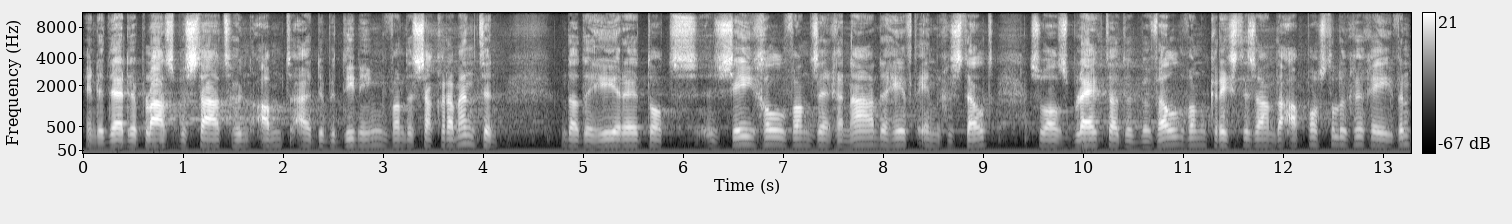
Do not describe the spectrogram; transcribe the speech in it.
In de derde plaats bestaat hun ambt uit de bediening van de sacramenten dat de Heere tot zegel van zijn genade heeft ingesteld, zoals blijkt uit het bevel van Christus aan de apostelen gegeven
